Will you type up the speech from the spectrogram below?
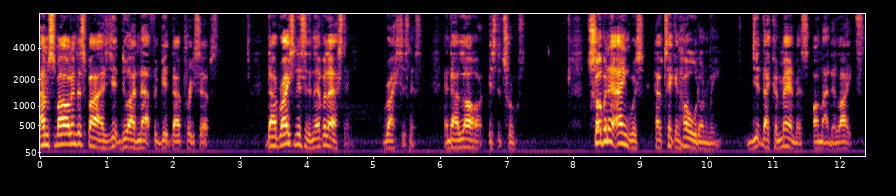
I am small and despised, yet do I not forget thy precepts. Thy righteousness is an everlasting righteousness, and thy law is the truth. Trouble and anguish have taken hold on me, yet thy commandments are my delights.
